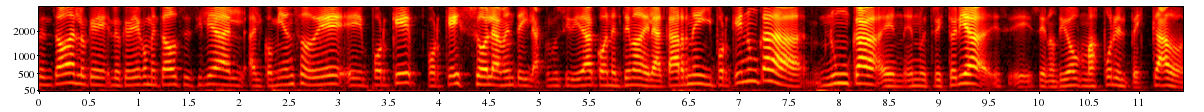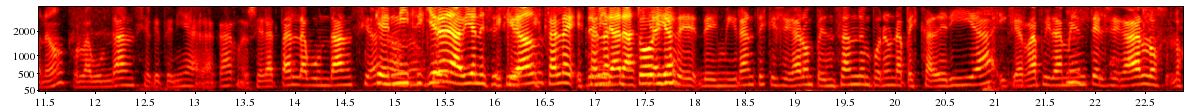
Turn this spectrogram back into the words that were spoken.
Pensaba en lo que, lo que había comentado Cecilia al, al comienzo de eh, por, qué, por qué solamente y la exclusividad con el tema de la carne y por qué nunca, nunca en, en nuestra historia eh, se nos dio más por el pescado, ¿no? por la abundancia que tenía la carne, o sea, era tal la abundancia Que ni siquiera había necesidad es que está la- están las historias de, de inmigrantes que llegaron pensando en poner una pescadería y que rápidamente al llegar los, los,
